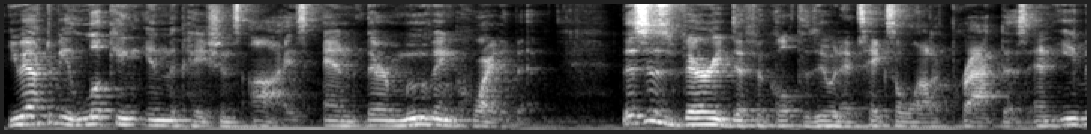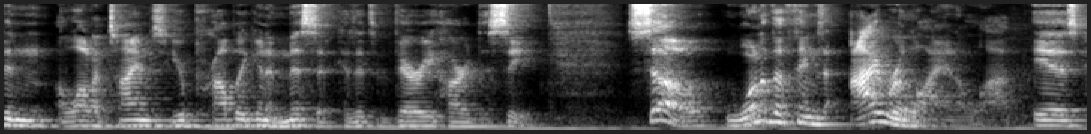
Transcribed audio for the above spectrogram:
you have to be looking in the patient's eyes, and they're moving quite a bit. This is very difficult to do and it takes a lot of practice. And even a lot of times you're probably going to miss it because it's very hard to see. So, one of the things I rely on a lot is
